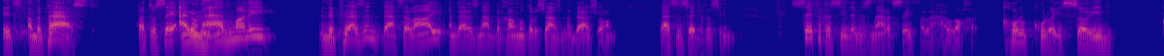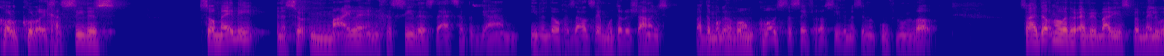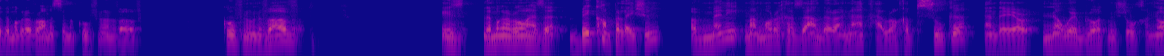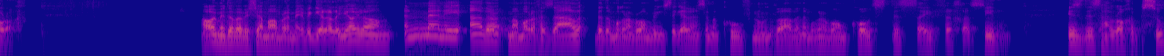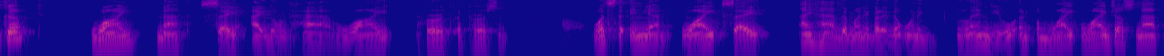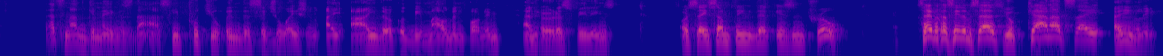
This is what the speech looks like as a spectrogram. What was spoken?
It's on the past. But to say I don't have money in the present, that's a lie, and that is not b'chal mutar l'shanos medashom. That's the Sefer Hasidim. Sefer Hasidim is not a Sefer lahalocha. Kol kuloi soid, kol kuloi chasidus. So maybe in a certain mile in Hasidus, that's a pagam, even though Chazal say mutar l'shanos, but the Magen Avraham quotes the Sefer Hasidim, it's in Kuf Nun Vav. So I don't know whether everybody is familiar with the Magen Avraham as in Kuf Nun Vav. Kuf Nun Vav is, the Magen Avraham has a big compilation of many Mamora Chazal that are not halacha psuka, and they are nowhere brought in Shulchan Aruch. And many other Mamor Chazal that the Magen Avraham brings together in Semakuf Nun Vav, and the Magen Avraham quotes this Sefer Chasidim. Is this halacha psuka? Why not say I don't have? Why hurt a person? What's the inyan? Why say I have the money but I don't want to lend you? And uh, why why just not that's not Genevis Das. He put you in this situation. I either could be Malvin him and hurt his feelings or say something that isn't true. Sefer Hasidim says you cannot say ainly.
